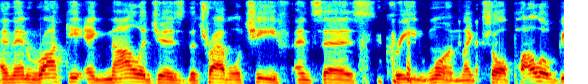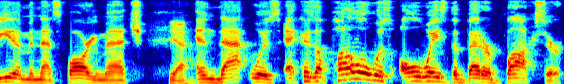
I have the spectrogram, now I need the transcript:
And then Rocky acknowledges the tribal chief and says Creed won. Like so Apollo beat him in that sparring match yeah. And that was because Apollo was always the better boxer.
